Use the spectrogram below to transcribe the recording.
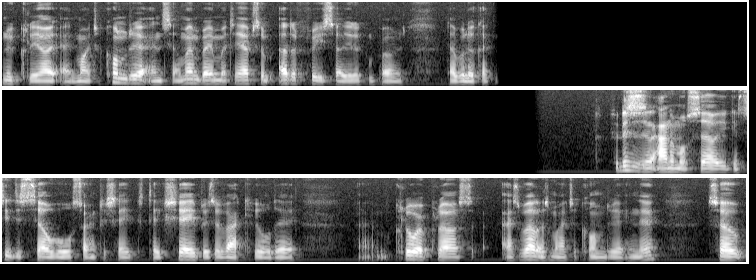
nuclei and mitochondria and cell membrane, but they have some other free cellular components that we'll look at So this is an animal cell. You can see the cell wall starting to shake, take shape. There's a vacuole there, um, chloroplast as well as mitochondria in there. So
